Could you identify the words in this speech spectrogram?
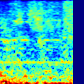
you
